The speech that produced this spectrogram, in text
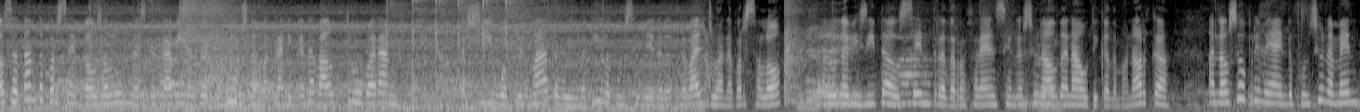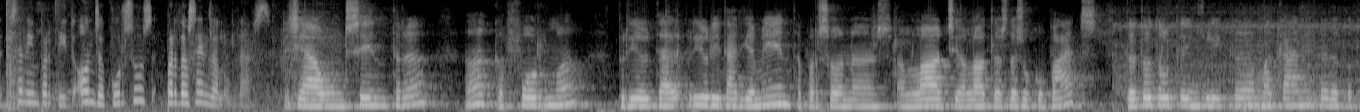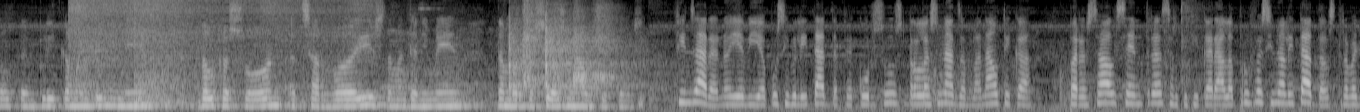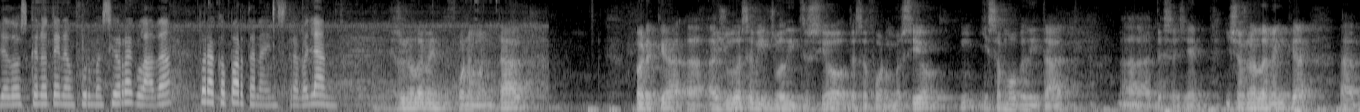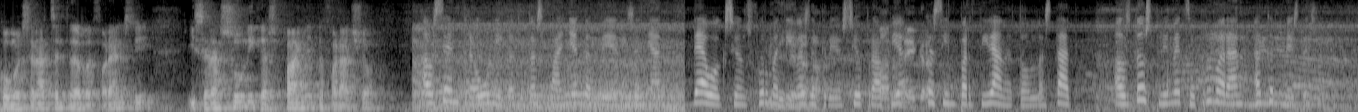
El 70% dels alumnes que acabin aquest curs de mecànica naval trobaran feina. Així ho ha afirmat avui matí la consellera de Treball, Joana Barceló, en una visita al Centre de Referència Nacional de Nàutica de Menorca. En el seu primer any de funcionament s'han impartit 11 cursos per 200 alumnes. Ha un centre eh, que forma prioritàriament a persones en lots i a lotes desocupats de tot el que implica mecànica, de tot el que implica manteniment del que són els serveis de manteniment d'embarcacions nàutiques. Fins ara no hi havia possibilitat de fer cursos relacionats amb la nàutica. Per això el centre certificarà la professionalitat dels treballadors que no tenen formació reglada però que porten anys treballant. És un element fonamental perquè eh, ajuda a la visualització de la formació hm, i la mobilitat eh, de la gent. I això és un element que eh, començarà el centre de referència i serà l'únic a Espanya que farà això. El Centre Únic a tot Espanya també ha dissenyat 10 accions formatives de creació pròpia que s'impartiran a tot l'Estat. Els dos primers s'aprovaran aquest mes de juny.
